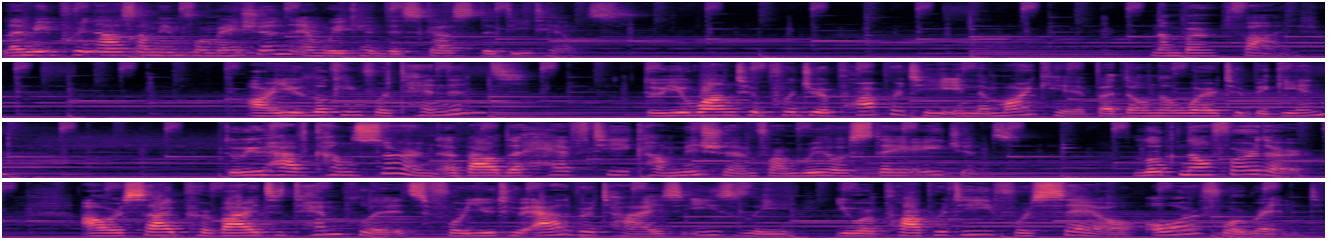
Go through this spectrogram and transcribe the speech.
Let me print out some information and we can discuss the details. Number 5. Are you looking for tenants? Do you want to put your property in the market but don't know where to begin? Do you have concern about the hefty commission from real estate agents? Look no further. Our site provides templates for you to advertise easily your property for sale or for rent.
